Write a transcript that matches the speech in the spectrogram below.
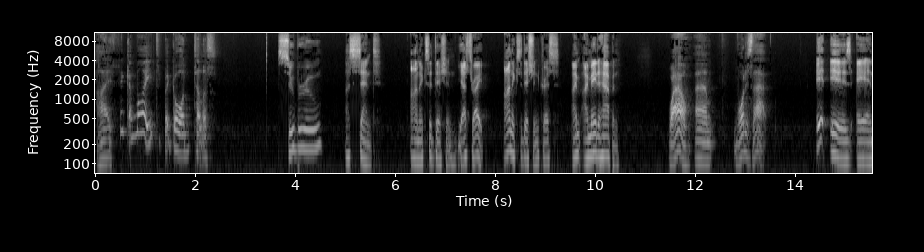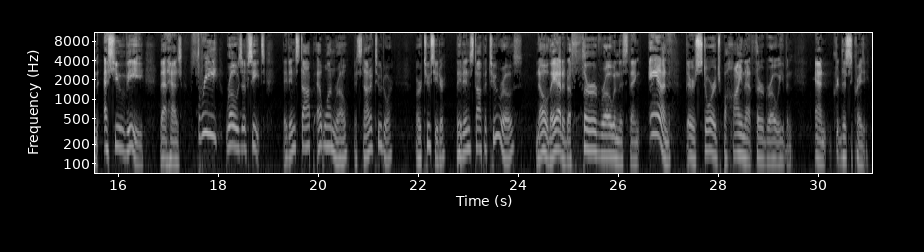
I think I might, but go on, tell us. Subaru Ascent Onyx Edition. Yes, right. Onyx Edition, Chris. I, I made it happen. Wow. Um, what is that? It is an SUV that has three rows of seats. They didn't stop at one row. It's not a two door or two seater. They didn't stop at two rows. No, they added a third row in this thing. And there's storage behind that third row, even. And this is crazy.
